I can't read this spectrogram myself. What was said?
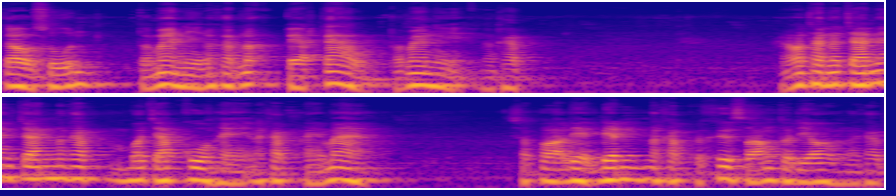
เก้าศูนย์ประมาณนี้นะครับเนาะแปดเก้าประมาณนี้นะครับเอาท่านอาจารย์เลี้ยงจันทร์นะครับบ่จับกูให้นะครับให้มาเฉพาะเลขเด่นนะครับก็คือสองตัวเดียวนะครับ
